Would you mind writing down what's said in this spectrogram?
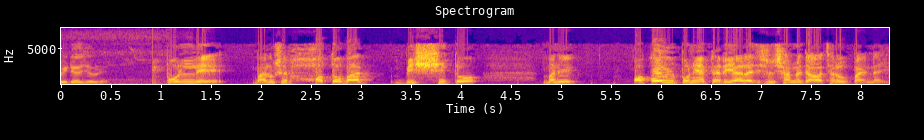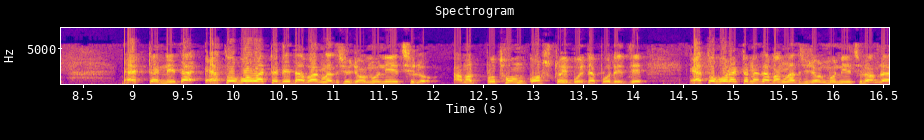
ভিডিও জুড়ে। পড়লে মানুষের হতবাক, বিস্মিত মানে অকল্পনীয় একটা রিয়ালাইজেশন সামনে যাওয়া ছাড়া উপায় নাই। একটা নেতা, এত বড় একটা নেতা বাংলাদেশে জন্ম নিয়েছিল। আমার প্রথম কষ্ট এই বইটা পড়ে যে, এত বড় একটা নেতা বাংলাদেশে জন্ম নিয়েছিল, আমরা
